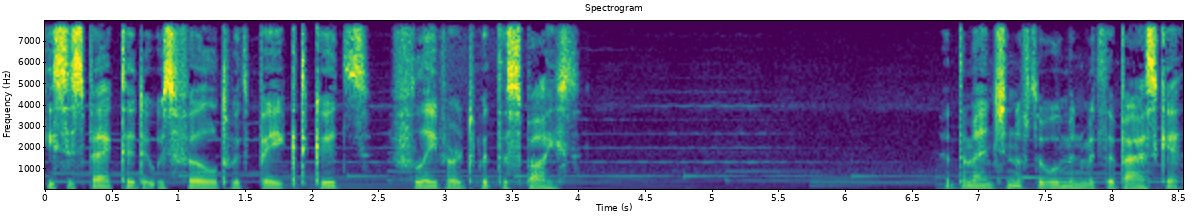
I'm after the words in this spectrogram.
He suspected it was filled with baked goods flavoured with the spice. At the mention of the woman with the basket,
